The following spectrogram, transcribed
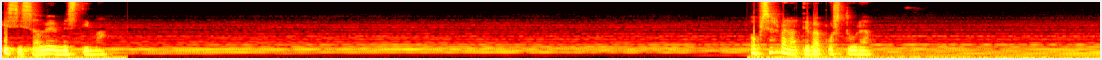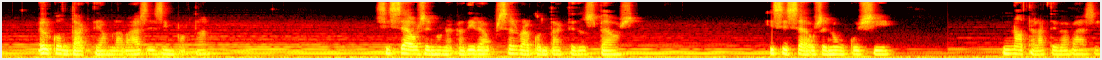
I si sabem estimar. Observa la teva postura. El contacte amb la base és important. Si seus en una cadira, observa el contacte dels peus. I si seus en un coixí, nota la teva base.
